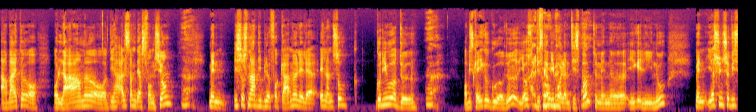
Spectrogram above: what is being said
arbejder og, og larme, og de har alle sammen deres funktion. Ja. Men lige så snart de bliver for gamle eller eller andet, så går de ud og døde. Ja. Og vi skal ikke gå ud og døde. Jo, Ej, det skal vi på et eller andet tidspunkt, ja. men øh, ikke lige nu. Men jeg synes, at vi,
